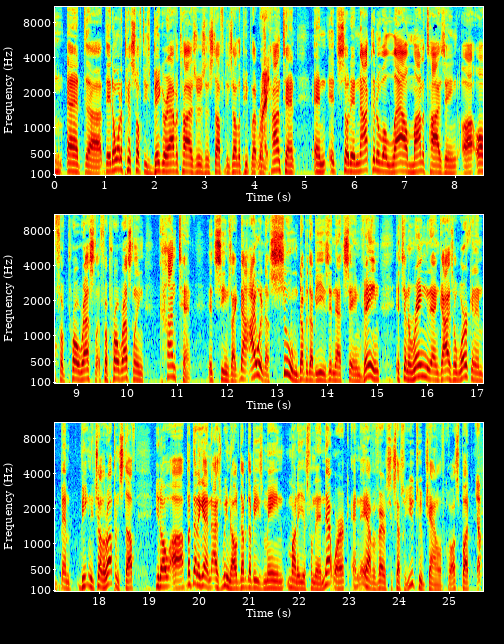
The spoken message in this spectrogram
at uh, they don't want to piss off these bigger advertisers and stuff, these other people that run Right. content, and it's so they're not going to allow monetizing uh, off of pro wrestling for pro wrestling content. It seems like now I would assume WWE is in that same vein. It's in a ring and guys are working and, and beating each other up and stuff. You know, uh, but then again, as we know, WWE's main money is from their network, and they have a very successful YouTube channel, of course. But Yep.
